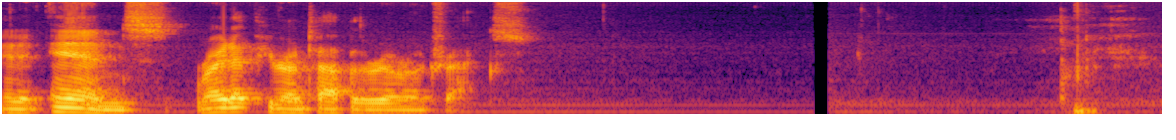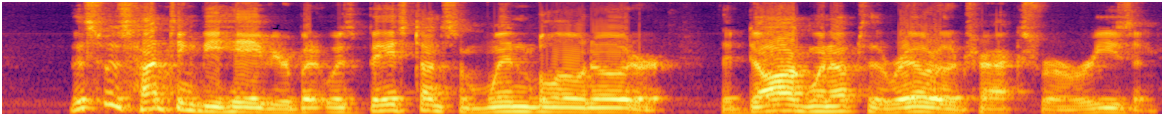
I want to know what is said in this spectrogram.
And it ends right up here on top of the railroad tracks. This was hunting behavior, but it was based on some wind-blown odor. The dog went up to the railroad tracks for a reason.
